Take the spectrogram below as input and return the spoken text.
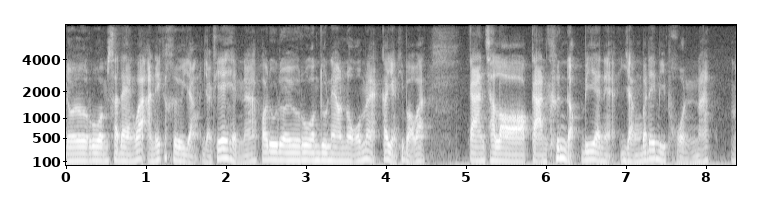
โดยรวมแสดงว่าอันนี้ก็คืออย่างอย่างที่เห็นนะพอดูโดยรวมดูแนวโน้มเนี่ยก็อย่างที่บอกว่า การชะลอการขึ้นดอกเบี้ยเนี่ยยังไม่ได้มีผลนักแหม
